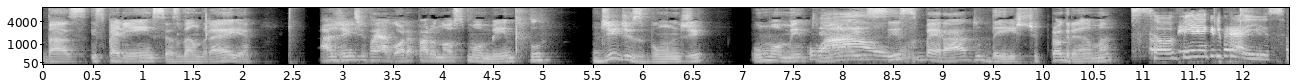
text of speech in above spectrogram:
das experiências da Andrea, a gente vai agora para o nosso momento de desbunde, o momento Uau! mais esperado deste programa. Só vim aqui pra isso.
